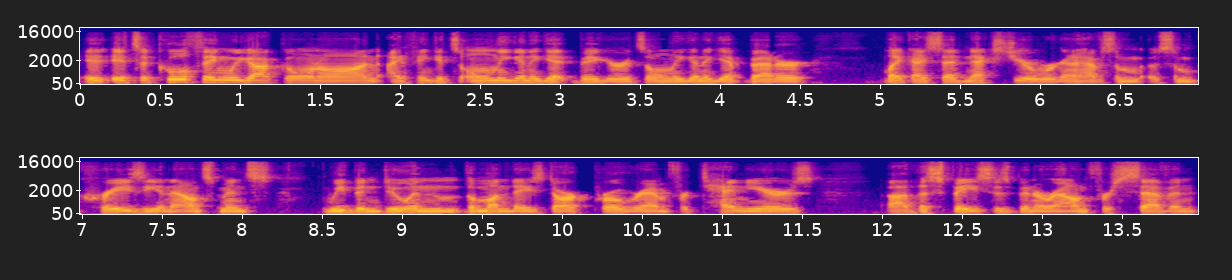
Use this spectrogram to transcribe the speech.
it, it's a cool thing we got going on. I think it's only going to get bigger. It's only going to get better. Like I said, next year, we're going to have some, some crazy announcements. We've been doing the Mondays Dark program for 10 years. Uh, the space has been around for seven.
